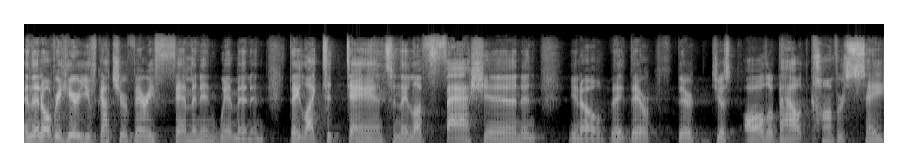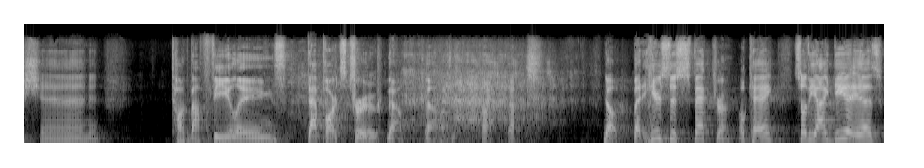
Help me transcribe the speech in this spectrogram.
And then over here, you've got your very feminine women, and they like to dance and they love fashion, and you know, they, they're, they're just all about conversation and talk about feelings. That part's true. No, no, just, uh, oh, no. No, but here's this spectrum, okay? So the idea is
